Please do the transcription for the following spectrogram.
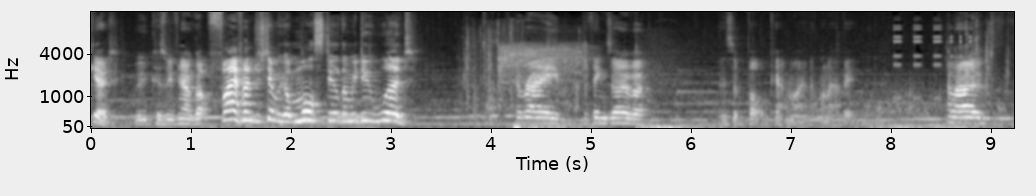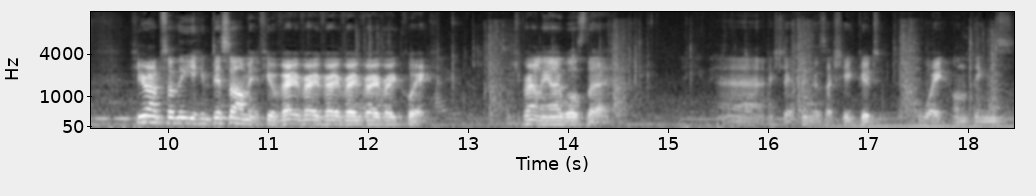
Good, because we've now got 500 steel. We've got more steel than we do wood. Hooray, the thing's over. There's a bottle cap mine. I want to have it. Hello. If you're on something, you can disarm it if you're very, very, very, very, very, very quick. Which apparently I was there. Uh, actually, I think there's actually a good weight on things.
